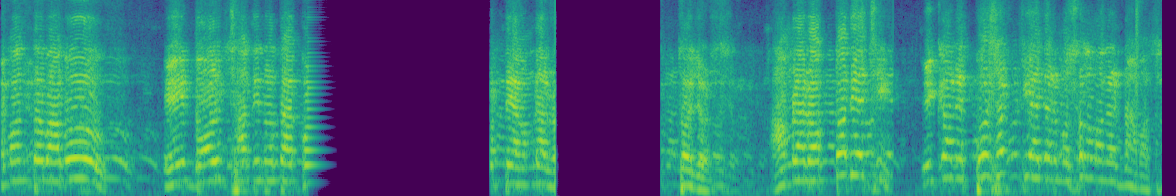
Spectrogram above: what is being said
হেমন্ত বাবু এই দল স্বাধীনতা করতে আমরা আমরা রক্ত দিয়েছি। এখানে পঁয়ষট্টি হাজার মুসলমানের নাম আছে।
